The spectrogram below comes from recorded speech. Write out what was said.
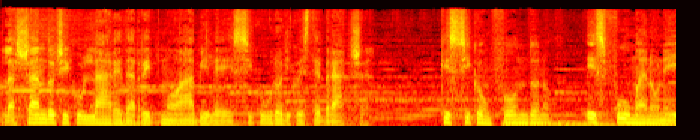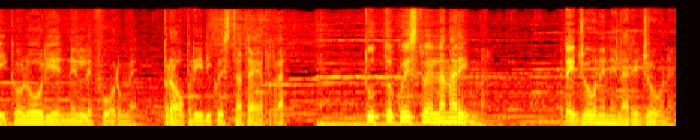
lasciandoci cullare dal ritmo abile e sicuro di queste braccia, che si confondono e sfumano nei colori e nelle forme propri di questa terra. Tutto questo è la Maremma, regione nella regione,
